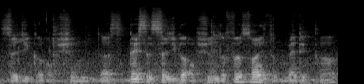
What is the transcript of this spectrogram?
surgical option. That's, that's the surgical option. The first one is the medical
